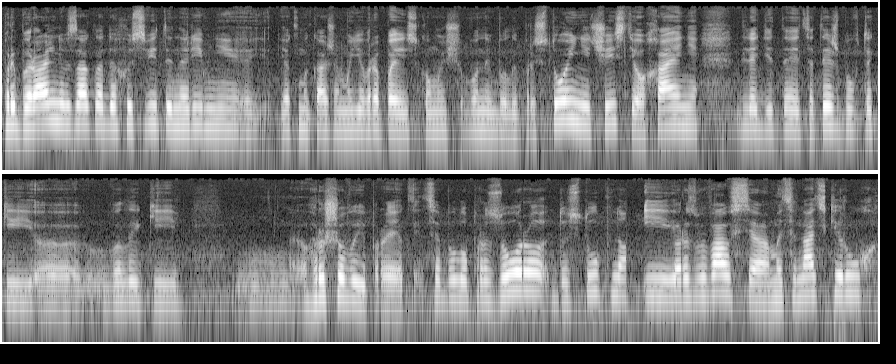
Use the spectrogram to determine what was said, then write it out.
прибиральні в закладах освіти на рівні, е, як ми кажемо, європейському, щоб вони були пристойні, чисті, охайні для дітей. Це теж був такий великий грошовий проєкт. Це було прозоро, доступно і розвивався меценатський рух.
